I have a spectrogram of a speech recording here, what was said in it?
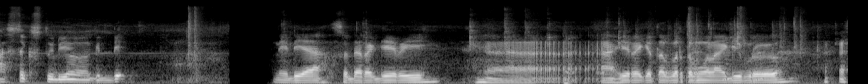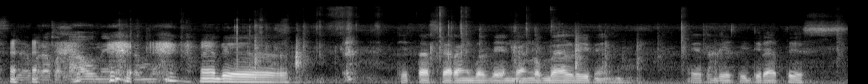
Asik studio gede. Ini dia saudara Gary. Nah, akhirnya kita bertemu lagi, Bro. Sudah berapa tahun ya ketemu? Aduh. Kita sekarang berdendang kembali nih. RD 700.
